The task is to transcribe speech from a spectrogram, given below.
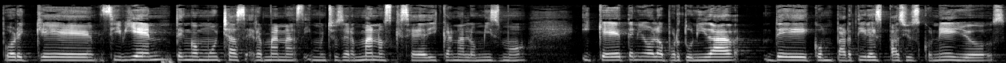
porque si bien tengo muchas hermanas y muchos hermanos que se dedican a lo mismo y que he tenido la oportunidad de compartir espacios con ellos,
